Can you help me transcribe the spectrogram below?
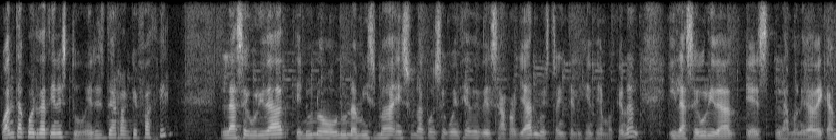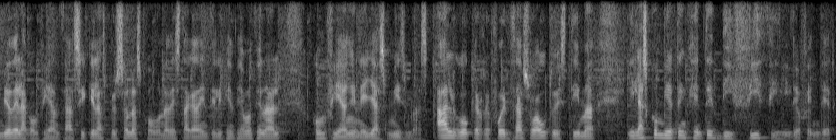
¿Cuánta cuerda tienes tú? ¿Eres de arranque fácil? La seguridad en uno o en una misma es una consecuencia de desarrollar nuestra inteligencia emocional y la seguridad es la moneda de cambio de la confianza. Así que las personas con una destacada inteligencia emocional confían en ellas mismas, algo que refuerza su autoestima y las convierte en gente difícil de ofender.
